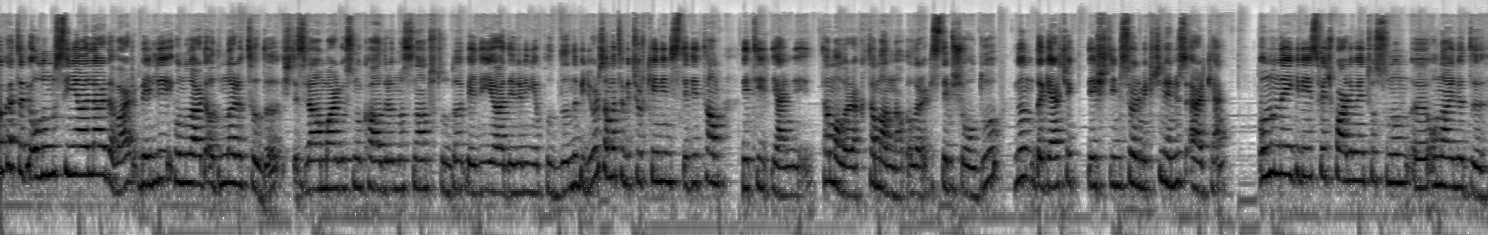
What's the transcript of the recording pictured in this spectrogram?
Fakat tabii olumlu sinyaller de var. Belli konularda adımlar atıldı. İşte silah ambargosunun kaldırılmasından tutun da belli iadelerin yapıldığını biliyoruz. Ama tabii Türkiye'nin istediği tam neti yani tam olarak tam anlam olarak istemiş olduğunun da gerçekleştiğini söylemek için henüz erken. Onunla ilgili İsveç parlamentosunun e, onayladığı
